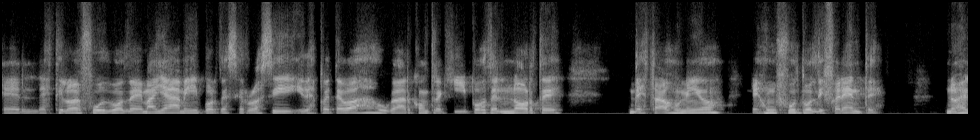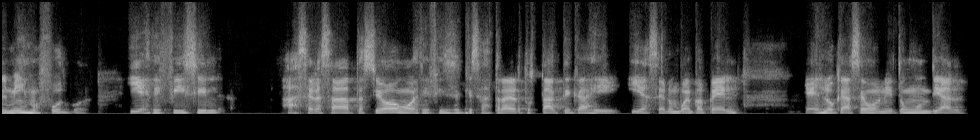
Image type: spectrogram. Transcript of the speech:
el estilo de fútbol de Miami, por decirlo así, y después te vas a jugar contra equipos del norte de Estados Unidos, es un fútbol diferente. No es el mismo fútbol. Y es difícil hacer esa adaptación o es difícil quizás traer tus tácticas y, hacer un buen papel. Es lo que hace bonito un mundial.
